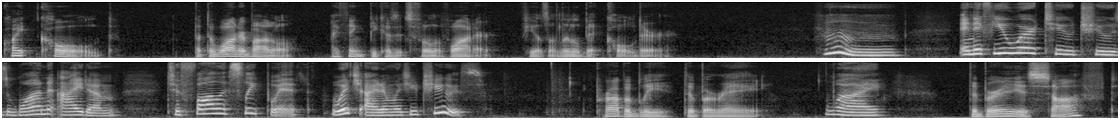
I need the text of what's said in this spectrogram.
quite cold, but the water bottle, I think because it's full of water, feels a little bit colder. Hmm. And if you were to choose one item to fall asleep with, which item would you choose? Probably the beret. Why? The beret is soft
